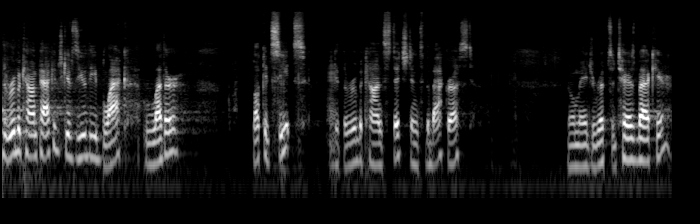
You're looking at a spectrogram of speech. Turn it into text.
the Rubicon package gives you the black leather bucket seats. Get the Rubicon stitched into the backrest. No major rips or tears back here.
